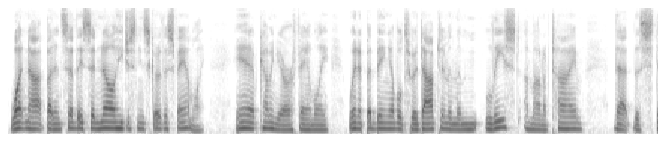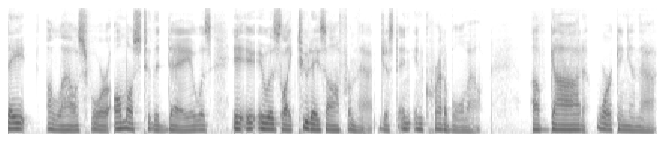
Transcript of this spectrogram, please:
whatnot, but instead they said, no, he just needs to go to this family. He ended up coming to our family, we ended up being able to adopt him in the least amount of time that the state allows for almost to the day. It was it, it was like two days off from that. Just an incredible amount of God working in that.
